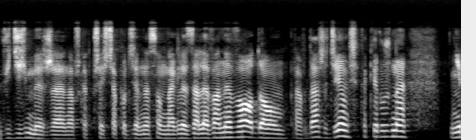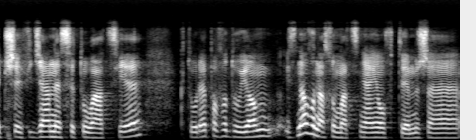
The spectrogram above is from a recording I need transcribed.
widzimy, że na przykład przejścia podziemne są nagle zalewane wodą, prawda? Że dzieją się takie różne nieprzewidziane sytuacje, które powodują i znowu nas umacniają w tym, że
